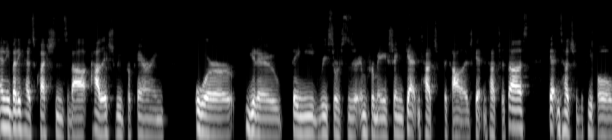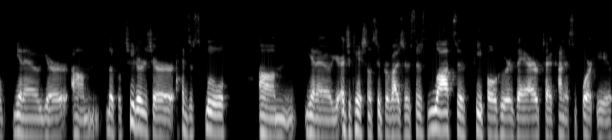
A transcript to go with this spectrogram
anybody has questions about how they should be preparing or, you know, they need resources or information, get in touch with the college, get in touch with us, get in touch with the people, you know, your um, local tutors, your heads of school, um, you know, your educational supervisors. There's lots of people who are there to kind of support you.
